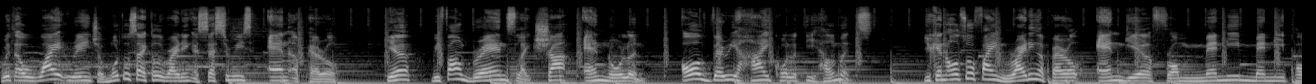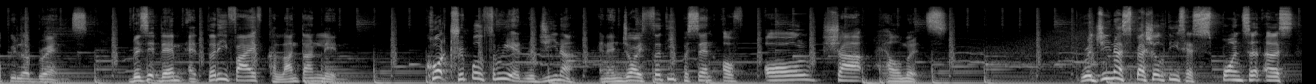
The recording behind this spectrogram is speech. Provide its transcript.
with a wide range of motorcycle riding accessories and apparel. Here, we found brands like Shark and Nolan, all very high quality helmets. You can also find riding apparel and gear from many, many popular brands. Visit them at 35 Kelantan Lane. Code TRIPLE3 at Regina and enjoy 30% off all Shark helmets. Regina Specialties has sponsored us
